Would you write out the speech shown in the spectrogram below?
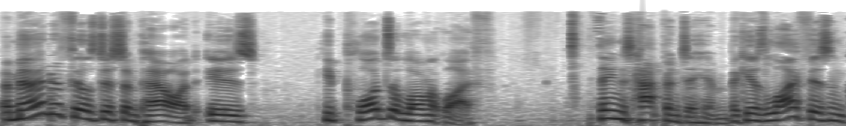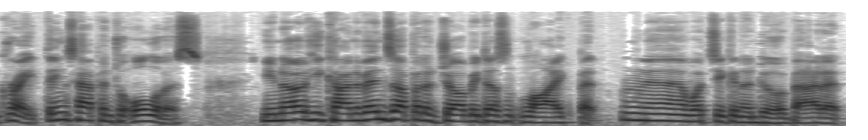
A man who feels disempowered is he plods along at life. Things happen to him because life isn't great. Things happen to all of us. You know, he kind of ends up at a job he doesn't like, but nah, what's he going to do about it?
